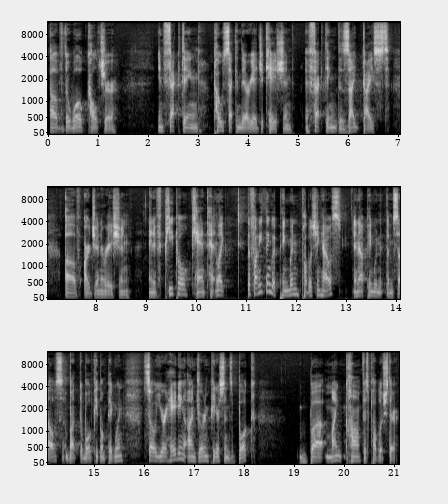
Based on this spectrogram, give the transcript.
of the woke culture infecting post secondary education, affecting the zeitgeist of our generation. And if people can't, ha- like, the funny thing with Penguin Publishing House, and not Penguin themselves, but the woke people in Penguin, so you're hating on Jordan Peterson's book, but Mein Kampf is published there.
